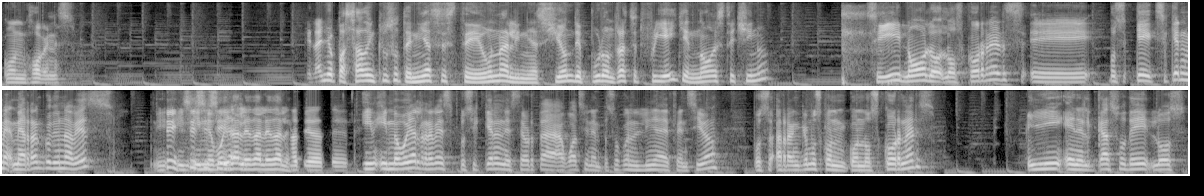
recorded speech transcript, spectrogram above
con jóvenes. El año pasado incluso tenías este, una alineación de puro undrafted free agent, ¿no? Este chino. Sí, no, los corners, eh, pues que si quieren me, arranco de una vez. Y, sí, me voy dale, dale, dale. Y, me voy al revés, pues si quieren, este, ahorita Watson empezó con la línea defensiva, pues arranquemos con, con los corners. Y en el caso de los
